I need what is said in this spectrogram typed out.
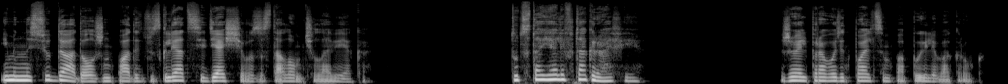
Именно сюда должен падать взгляд сидящего за столом человека. Тут стояли фотографии. Жоэль проводит пальцем по пыли вокруг.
